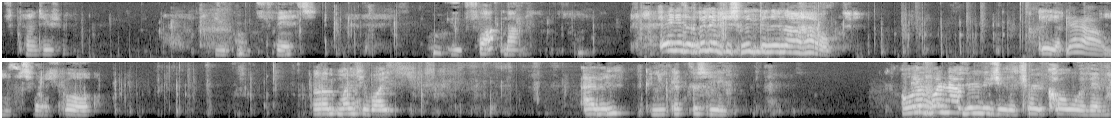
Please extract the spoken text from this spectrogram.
Just gonna do something. You can't fit. You fat man. Hey, there's a villager sleeping in our house. Here. get out. That's what I thought. Um, monkey white. Evan, can you get to sleep? I want to find that villager to trade coal with him.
